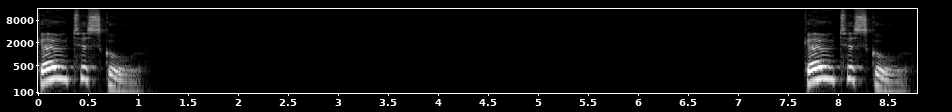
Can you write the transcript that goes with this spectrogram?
Go to school. Go to school.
